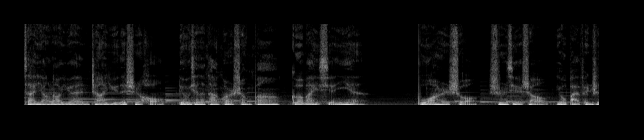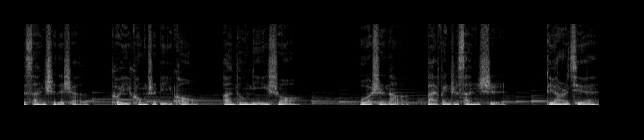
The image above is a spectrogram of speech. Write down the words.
在养老院炸鱼的时候留下的大块伤疤，格外显眼。博二说：“世界上有百分之三十的人可以控制鼻孔。”安东尼说：“我是那百分之三十。”第二节，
